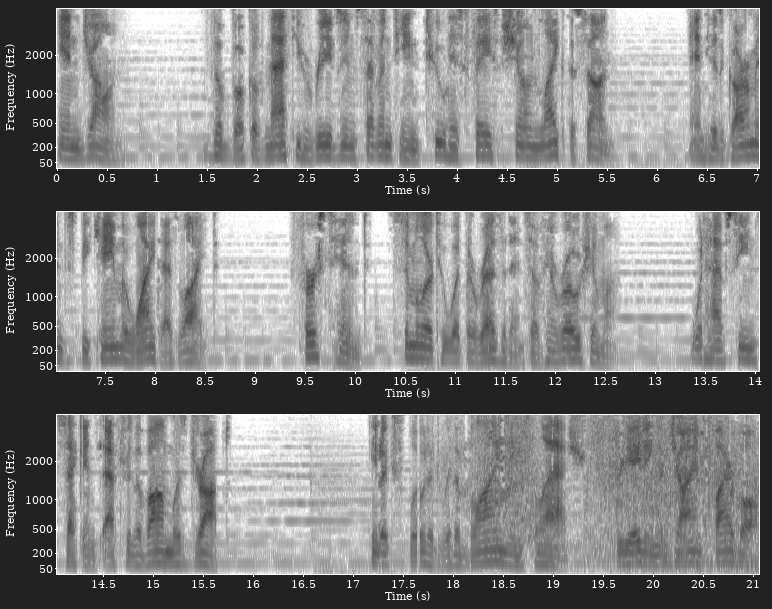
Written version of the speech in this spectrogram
and John. The book of Matthew reads in 17:2 His face shone like the sun, and his garments became a white as light. First hint, similar to what the residents of Hiroshima would have seen seconds after the bomb was dropped. It exploded with a blinding flash, creating a giant fireball,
